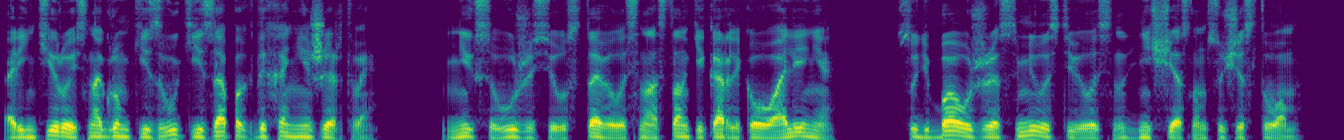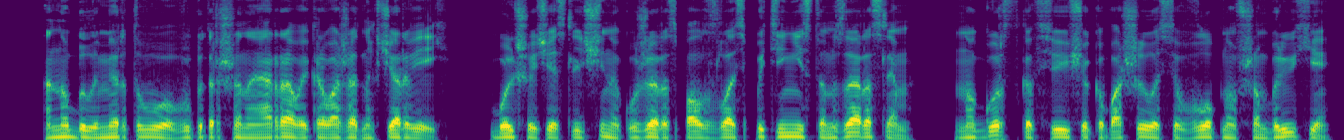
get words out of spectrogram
ориентируясь на громкие звуки и запах дыхания жертвы. Никс в ужасе уставилась на останки карликового оленя. Судьба уже смилостивилась над несчастным существом. Оно было мертво, выпотрошенное оравой кровожадных червей. Большая часть личинок уже расползлась по тенистым зарослям, но горстка все еще копошилась в лопнувшем брюхе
